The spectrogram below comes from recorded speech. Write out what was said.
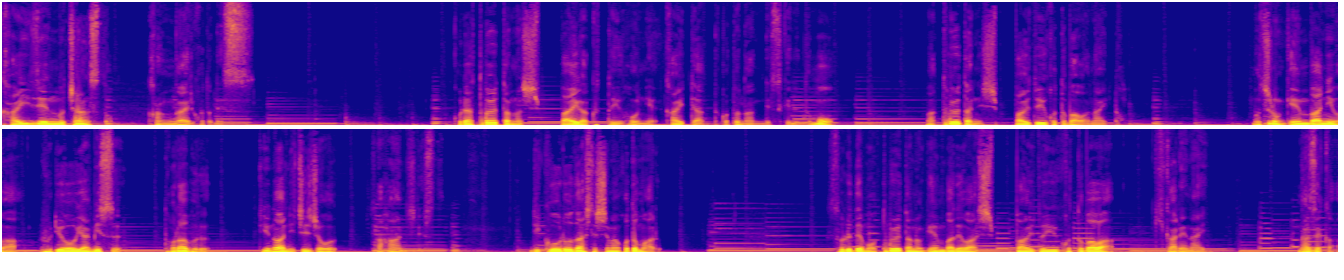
改善のチャンスと考えることです。これはトヨタの失敗学という本に書いてあったことなんですけれども、まあ、トヨタに失敗という言葉はないと。もちろん現場には不良やミス、トラブルっていうのは日常茶飯事です。リコールを出してしまうこともある。それでもトヨタの現場では失敗という言葉は聞かれない。なぜか。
